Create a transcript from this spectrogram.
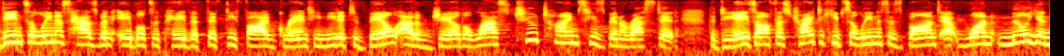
Dean Salinas has been able to pay the 55 grand he needed to bail out of jail the last two times he's been arrested. The DA's office tried to keep Salinas' bond at $1 million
